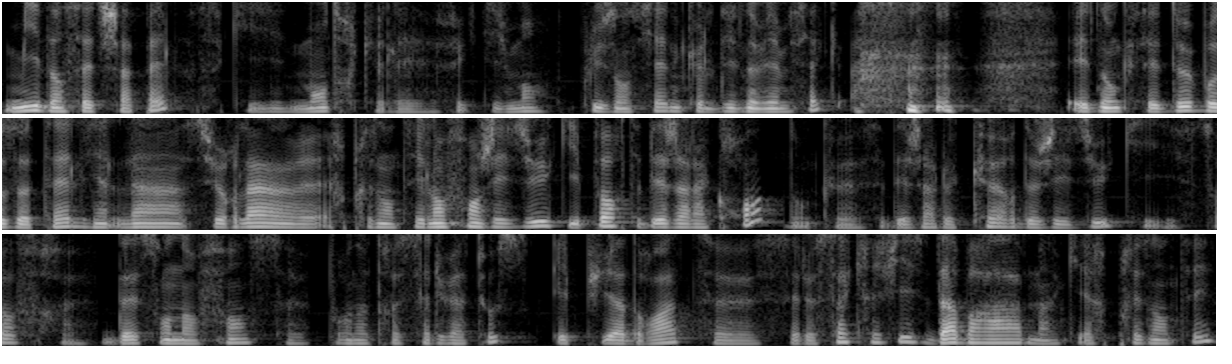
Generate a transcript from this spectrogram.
mis dans cette chapelle, ce qui montre qu'elle est effectivement plus ancienne que le 19e siècle. et donc ces deux beaux autels, l'un sur l'un est représenté l'enfant Jésus qui porte déjà la croix, donc euh, c'est déjà le cœur de Jésus qui s'offre dès son enfance pour notre salut à tous. Et puis à droite, euh, c'est le sacrifice d'Abraham qui est représenté,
